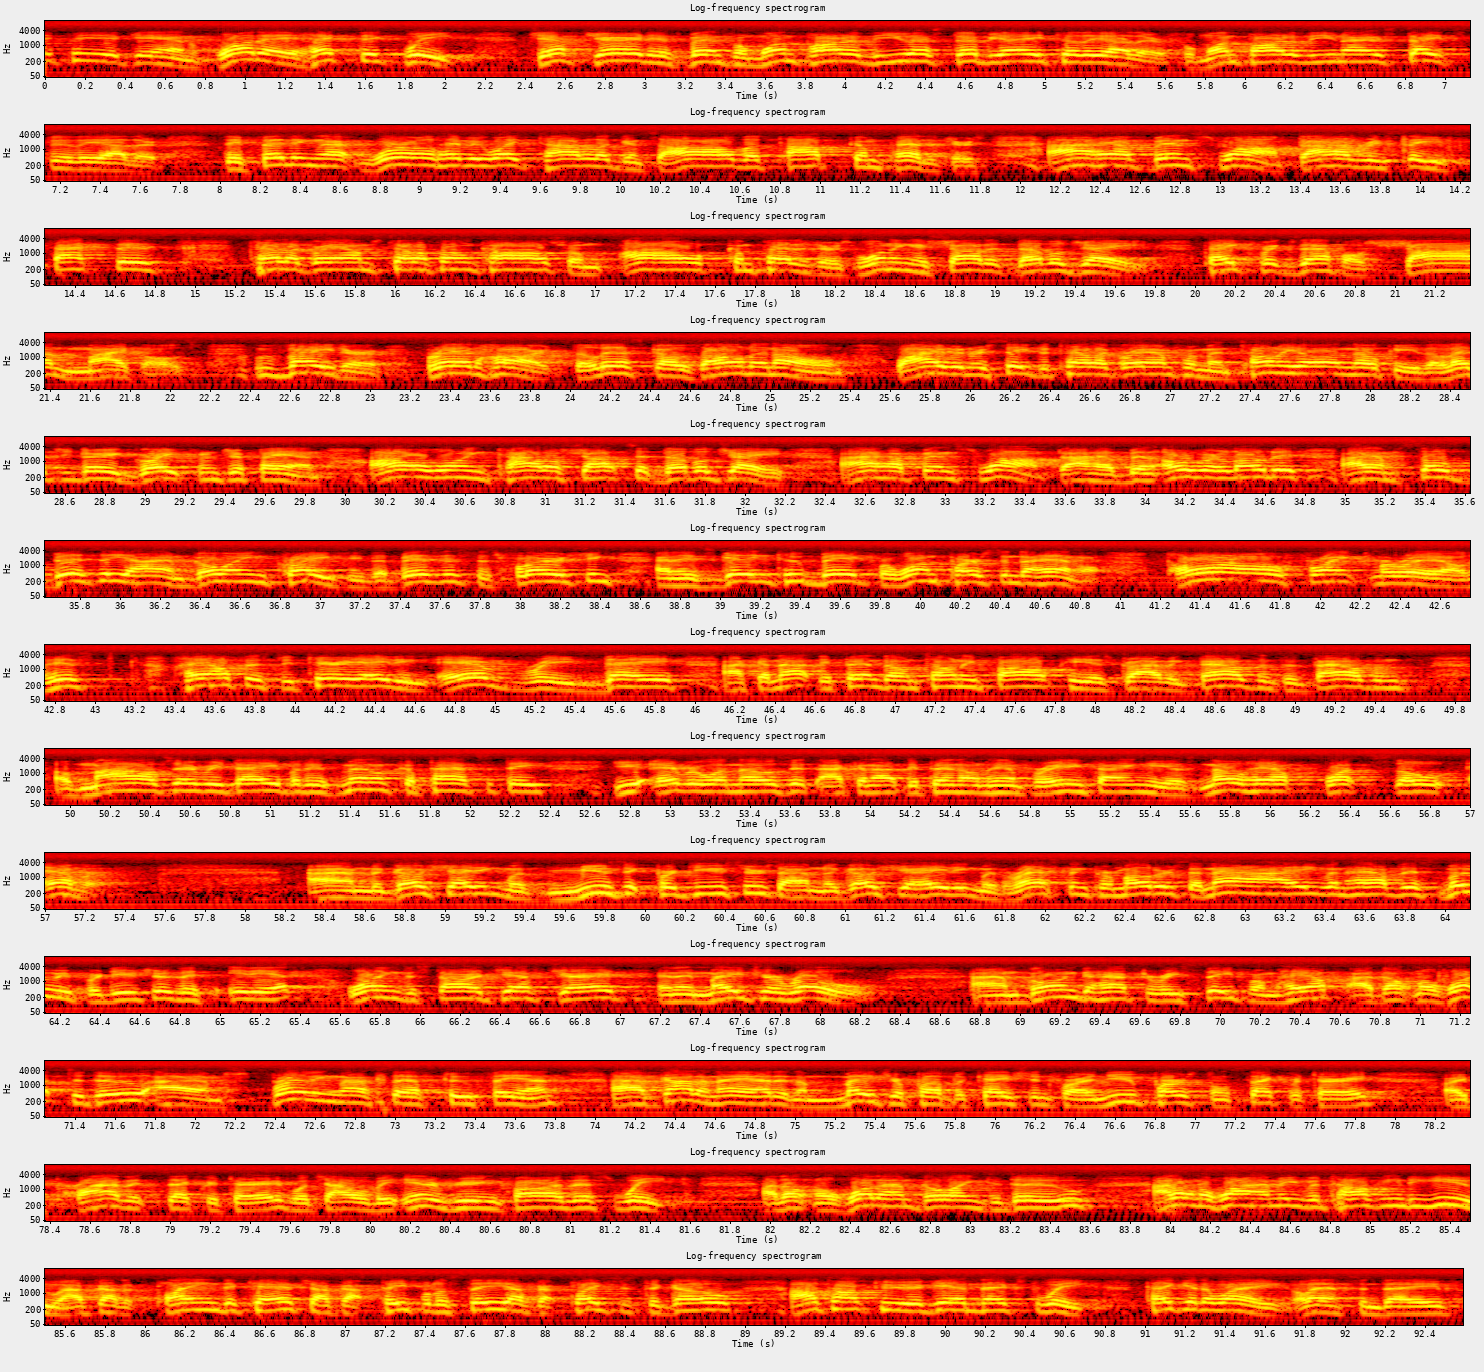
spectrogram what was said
Ronnie P again. What a hectic week. Jeff Jarrett has been from one part of the USWA to the other, from one part of the United States to the other, defending that world heavyweight title against all the top competitors. I have been swamped. I have received faxes, telegrams, telephone calls from all competitors wanting a shot at Double J. Take, for example, Shawn Michaels, Vader, Bret Hart. The list goes on and on. Even received a telegram from Antonio Inoki, the legendary great from Japan, all wanting title shots at Double J. I have been swamped. I have been overloaded. I am so busy. I am going crazy. The business is flourishing and it's getting too big for one person to handle. Poor old Frank Morrell. His health is deteriorating every day. I cannot depend on Tony Falk. He is driving thousands and thousands of miles every day, but his mental capacity, you, everyone knows it. I cannot depend on him for anything. He has no help whatsoever. I am negotiating with music producers. I'm negotiating with wrestling promoters. And now I even have this movie producer, this idiot, wanting to star Jeff Jarrett in a major role. I am going to have to receive from help. I don't know what to do. I am spreading myself too thin. I've got an ad in a major publication for a new personal secretary, a private secretary, which I will be interviewing for this week. I don't know what I'm going to do. I don't know why I'm even talking to you. I've got a plane to catch. I've got people to see. I've got places to go. I'll talk to you again next week. Take it away, Lance and Dave.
